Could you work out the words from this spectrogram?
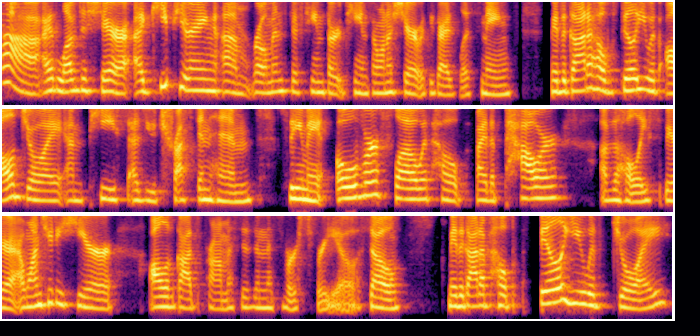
yeah, I'd love to share. I keep hearing um, Romans 15, 13. So I want to share it with you guys listening. May the God of hope fill you with all joy and peace as you trust in him, so that you may overflow with hope by the power of the Holy Spirit. I want you to hear all of God's promises in this verse for you. So, may the God of hope fill you with joy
